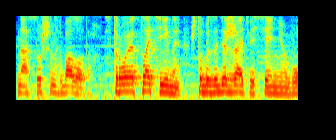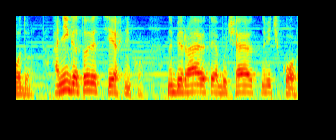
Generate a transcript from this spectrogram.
на осушенных болотах, строят плотины, чтобы задержать весеннюю воду. Они готовят технику, набирают и обучают новичков,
